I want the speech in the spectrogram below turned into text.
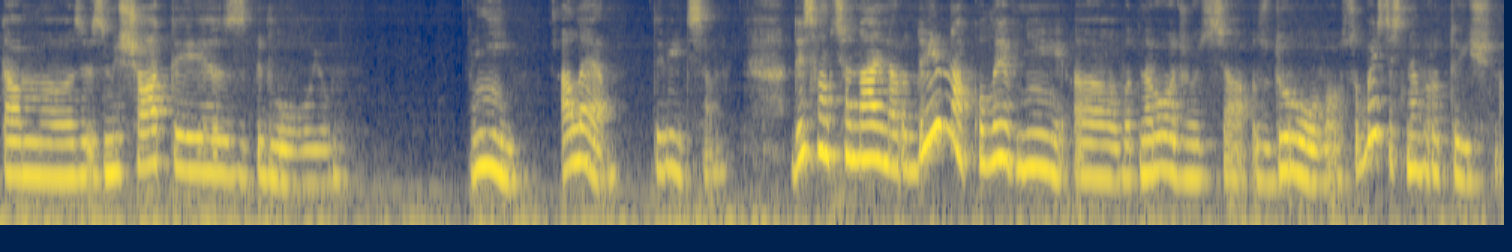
там, е, змішати з підлогою. Ні. Але дивіться, дисфункціональна родина, коли в ній е, от, народжується здорова особистість, невротична.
